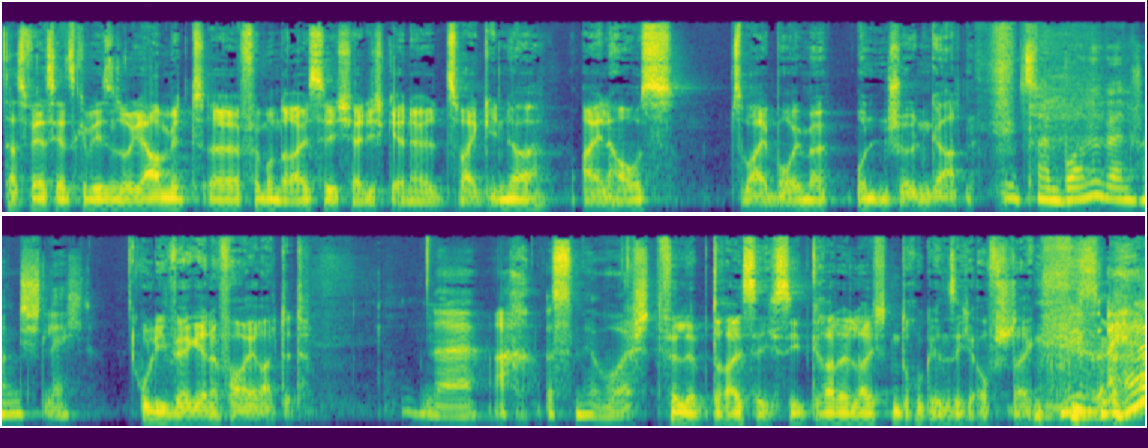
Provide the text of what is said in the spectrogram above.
Das wäre es jetzt gewesen, so ja, mit äh, 35 hätte ich gerne zwei Kinder, ein Haus, zwei Bäume und einen schönen Garten. Und zwei Bäume wären schon nicht schlecht. Uli wäre gerne verheiratet. Nee, ach, ist mir wurscht. Philipp, 30, sieht gerade leichten Druck in sich aufsteigen. Wieso? Hä?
